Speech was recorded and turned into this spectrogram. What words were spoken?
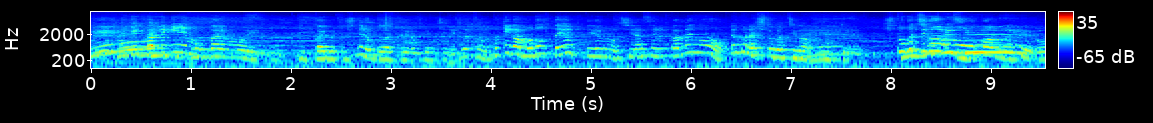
結果的にもう一回もう1回ぐとして6月16日でしょ？その時が戻ったよっていうのを知らせるためのだから人が違う持ってる。人が違う理由は分かんないけど、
